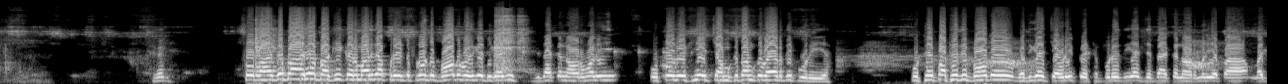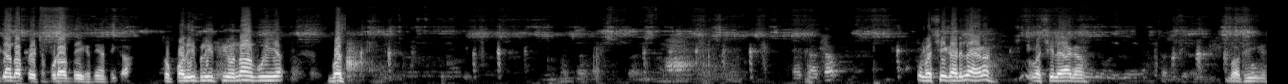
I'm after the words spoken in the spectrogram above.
ਠੀਕ ਹੈ ਸੋ ਰੰਗ ਆ, ਬਾਕੀ ਕਰਮ ਦਾ ਪ੍ਰਿੰਟ ਪ੍ਰਿੰਟ ਬਹੁਤ ਵਧੀਆ ਠੀਕ ਹੈ ਜੀ। ਜਿੱਦਾਂ ਕਿ ਨਾਰਮਲੀ ਉੱਤੋਂ ਵੇਖੀਏ ਚਮਕ ਦਮਕ ਵੈਰ ਦੀ ਪੂਰੀ ਆ। ਪੁੱਠੇ ਪਾਠੇ ਦੀ ਬਹੁਤ ਵਧੀਆ ਚੌੜੀ ਪਿੱਠ ਪੁੜੇ ਦੀ ਆ, ਜਿੱਦਾਂ ਕਿ ਨਾਰਮਲੀ ਆਪਾਂ ਮੱਝਾਂ ਦਾ ਪਿੱਠ ਪੁੜਾ ਦੇਖਦੇ ਆ ਠੀਕ ਆ। ਸੋ ਪਲੀ ਪਲੀਤੀ ਉਹਨਾਂ ਵਾਂਗੂ ਹੀ ਆ। ਬਸ ਮੱਛੀ ਕੱਢ ਲੈ ਨਾ? ਮੱਛੀ ਲੈ ਆਗਾ ਬਸ ਠੀਕ ਹੈ।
